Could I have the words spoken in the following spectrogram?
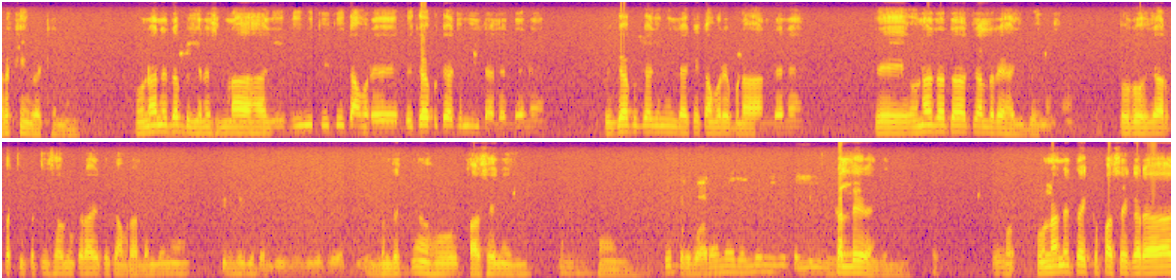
ਰੱਖੀ ਬੈਠੇ ਨੇ। ਉਹਨਾਂ ਨੇ ਤਾਂ ਬਿਜ਼ਨਸ ਬਣਾਇਆ ਹੈ ਜੀ 20 ਵੀਹ 30 ਕਮਰੇ ਬਿੱਗਾ ਬਿੱਗਾ ਜ਼ਮੀਨ ਲੈ ਲੈਂਦੇ ਨੇ। ਬਿੱਗਾ ਬਿੱਗਾ ਜ਼ਮੀਨ ਲੈ ਕੇ ਕਮਰੇ ਬਣਾ ਦਿੰਦੇ ਨੇ। ਤੇ ਉਹਨਾਂ ਦਾ ਤਾਂ ਚੱਲ ਰਿਹਾ ਜੀ ਬਿਜ਼ਨਸ ਦੋ 2000 25 2500 ਨੂੰ ਕਿਰਾਏ ਤੇ ਕਮਰਾ ਲੈਂਦੇ ਨੇ। ਕਿੰਨੇ ਕੁ ਬੰਦੇ ਨੇ ਜਿਹੜੇ ਪ੍ਰਵਾਸੀ ਬੰਦੇ ਉਹ ਖਾਸੇ ਨੇ ਜੀ। ਹਾਂ। ਉਹ ਪਰਿਵਾਰਾਂ ਨਾਲ ਰਹਿੰਦੇ ਨੇ ਕਿ ਇਕੱਲੇ ਹੀ ਇਕੱਲੇ ਰਹਿੰਦੇ ਨੇ। ਉਹ- ਉਹਨਾਂ ਨੇ ਤਾਂ ਇੱਕ ਪਾਸੇ ਕਰਿਆ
